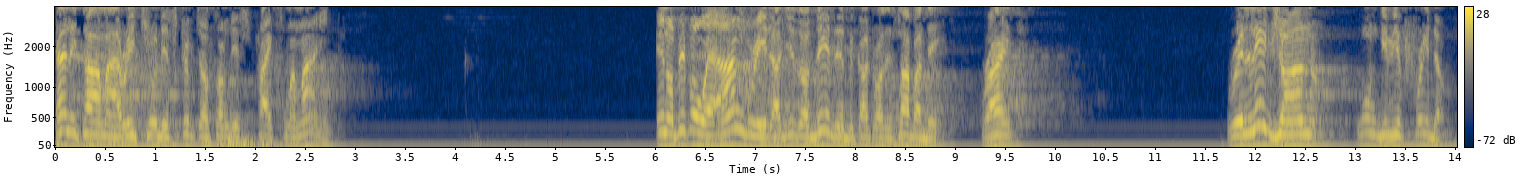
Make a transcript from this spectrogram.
anytime I read through the scripture, something strikes my mind. You know, people were angry that Jesus did it because it was a Sabbath day, right? Religion won't give you freedom.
